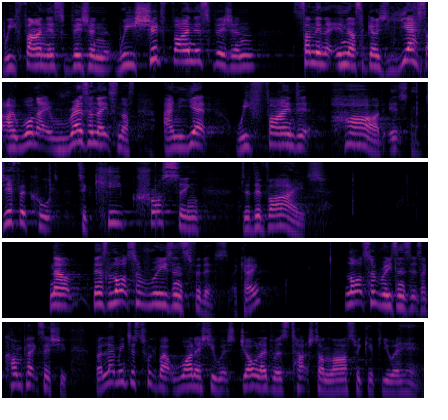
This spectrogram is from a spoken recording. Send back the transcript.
We find this vision. We should find this vision, something that in us goes, Yes, I want that. It resonates in us. And yet, we find it hard. It's difficult to keep crossing the divide. Now, there's lots of reasons for this, okay? Lots of reasons. It's a complex issue. But let me just talk about one issue which Joel Edwards touched on last week if you were here.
